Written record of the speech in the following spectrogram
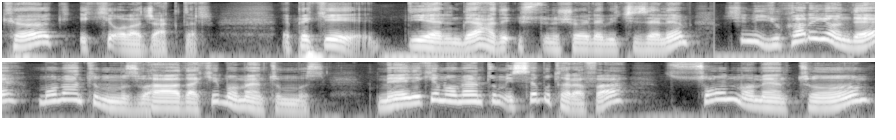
kök 2 olacaktır. E peki diğerinde hadi üstünü şöyle bir çizelim. Şimdi yukarı yönde momentumumuz var. A'daki momentumumuz. M'deki momentum ise bu tarafa. Son momentum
